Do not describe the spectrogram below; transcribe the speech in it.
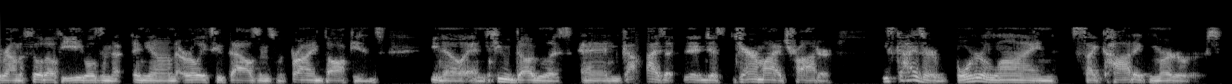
around the Philadelphia Eagles in the, in, you know, in the early 2000s with Brian Dawkins you know, and Hugh Douglas and guys that eh, just Jeremiah Trotter. These guys are borderline psychotic murderers.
